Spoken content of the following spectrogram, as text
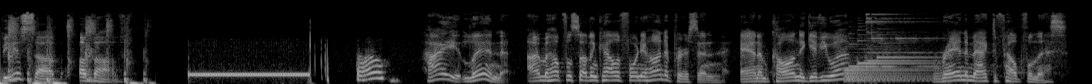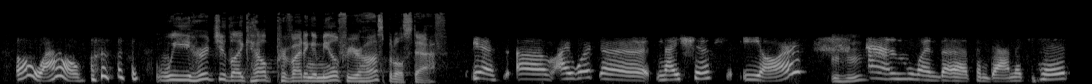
Be a sub above. Hello? Hi, Lynn. I'm a helpful Southern California Honda person, and I'm calling to give you a random act of helpfulness. Oh, wow. we heard you'd like help providing a meal for your hospital staff. Yes, um, I work uh, night shifts ER, Mm-hmm. And when the pandemic hit,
